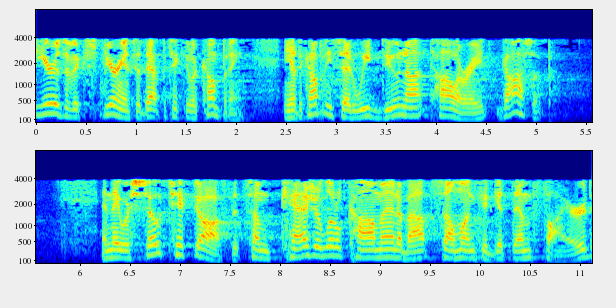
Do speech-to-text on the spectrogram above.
years of experience at that particular company. And yet the company said, we do not tolerate gossip. And they were so ticked off that some casual little comment about someone could get them fired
